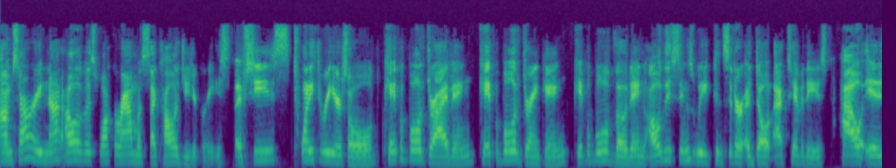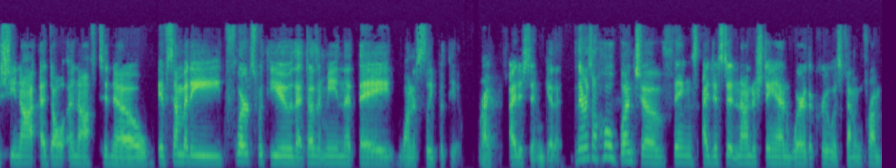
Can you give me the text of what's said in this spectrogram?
I'm sorry, not all of us walk around with psychology degrees. If she's 23 years old, capable of driving, capable of drinking, capable of voting, all of these things we consider adult activities, how is she not adult enough to know if somebody flirts with you, that doesn't mean that they want to sleep with you? Right. I just didn't get it. There was a whole bunch of things I just didn't understand where the crew was coming from.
